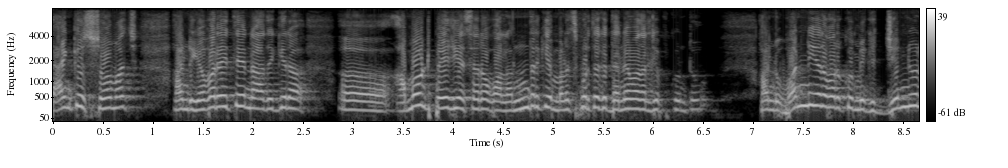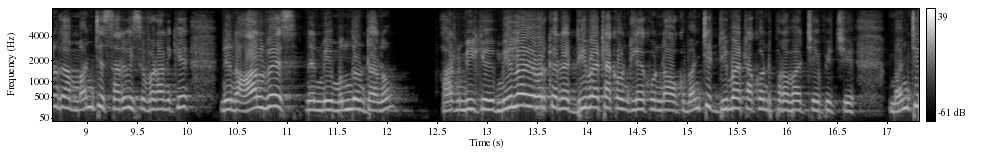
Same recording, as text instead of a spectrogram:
Thank you so much and ఎవరైతే నా దగ్గర అమౌంట్ పే చేశారో వాళ్ళందరికీ మనస్ఫూర్తిగా ధన్యవాదాలు చెప్పుకుంటూ అండ్ వన్ ఇయర్ వరకు మీకు జెన్యున్గా మంచి సర్వీస్ ఇవ్వడానికి నేను ఆల్వేస్ నేను మీ ముందు ఉంటాను అండ్ మీకు మీలో ఎవరికైనా డిమాట్ అకౌంట్ లేకుండా ఒక మంచి డిమాట్ అకౌంట్ ప్రొవైడ్ చేపించి మంచి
